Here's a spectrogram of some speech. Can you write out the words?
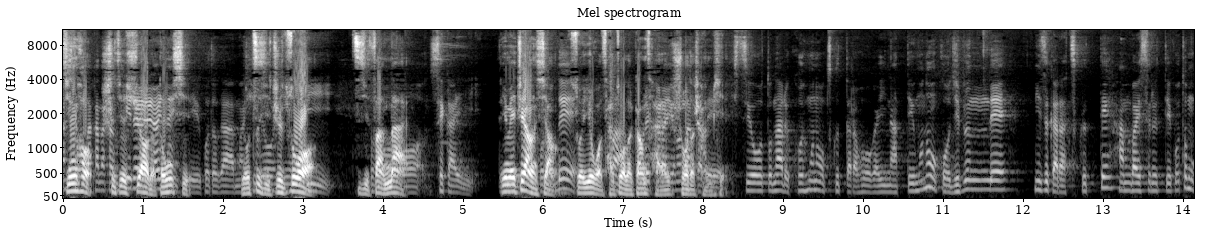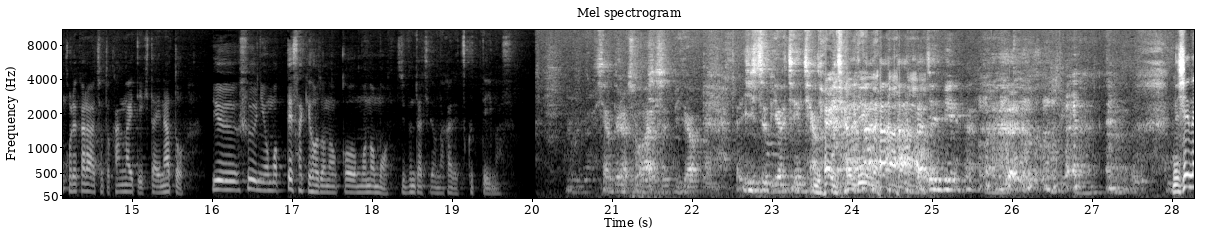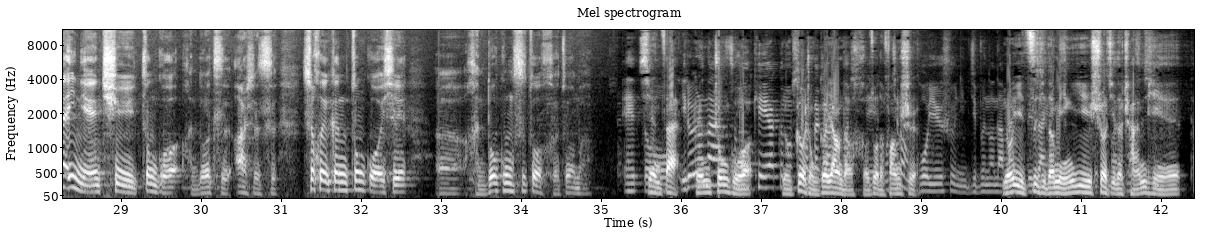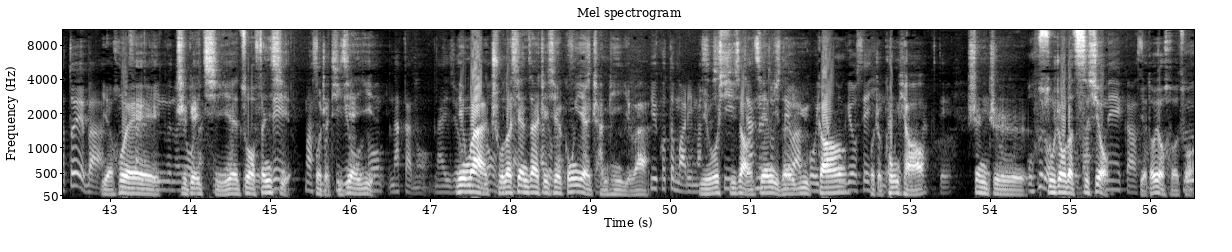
今后世界需要的东西由自己制作、自己贩卖，因为这样想，所以我才做了刚才说的产品。自ら作って販売するっていうこともこれからはちょっと考えていきたいなというふうに思って先ほどのこうものも自分たちの中で作っています。相对来说还是比较意志比较坚强，坚定的，坚定。你现在一年去中国很多次，二十次，是会跟中国一些呃很多公司做合作吗？现在跟中国有各种各样的合作的方式，有以自己的名义设计的产品，也会只给企业做分析或者提建议。另外，除了现在这些工业产品以外，比如洗澡间里的浴缸或者空调，甚至苏州的刺绣也都有合作。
